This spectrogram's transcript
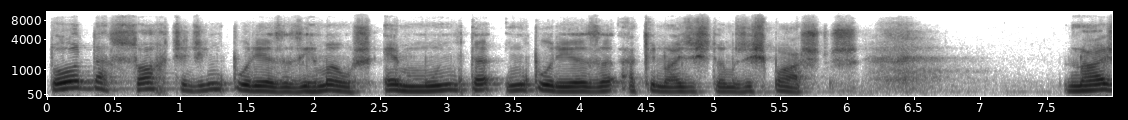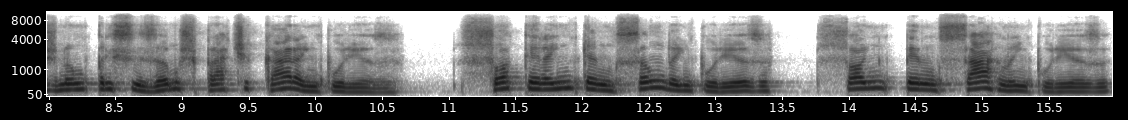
Toda sorte de impurezas, irmãos, é muita impureza a que nós estamos expostos. Nós não precisamos praticar a impureza. Só ter a intenção da impureza, só em pensar na impureza,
